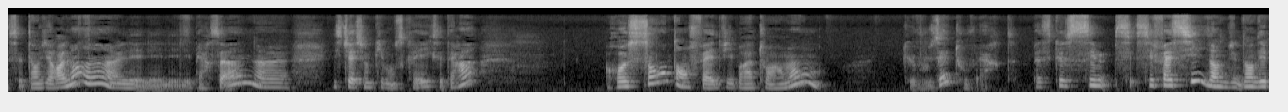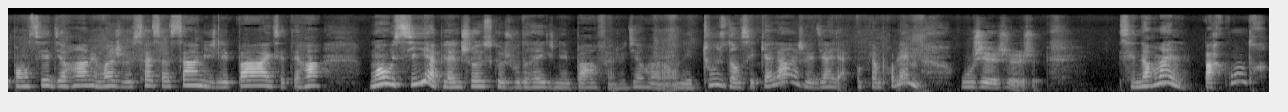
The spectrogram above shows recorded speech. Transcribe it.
cet environnement, hein, les, les, personnes, euh, les situations qui vont se créer, etc., ressentent en fait vibratoirement que vous êtes ouverte. Parce que c'est facile dans, dans, des pensées de dire Ah, mais moi je veux ça, ça, ça, mais je l'ai pas, etc. Moi aussi, il y a plein de choses que je voudrais que je n'ai pas. Enfin, je veux dire, on est tous dans ces cas-là. Je veux dire, il n'y a aucun problème. Ou je, je... C'est normal. Par contre,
